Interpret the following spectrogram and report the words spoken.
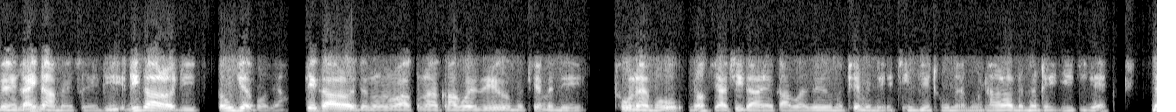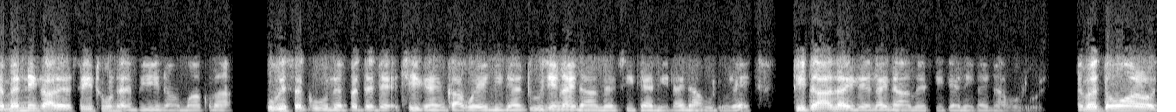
မယ်၊လိုက်နာမယ်ဆိုရင် အဓိကတော့ ဒီ ၃ ချက်ပေါ့ဗျာ။၁ ကတော့ ကျနော်တို့က ခုနက ကာကွယ်ဆေးကို မဖြစ်မနေ ထိုးနှံဖို့၊ရရှိလာတဲ့ ကာကွယ်ဆေးကို မဖြစ်မနေ အကြိမ်ပြည့် ထိုးနှံဖို့ ဒါကတော့ နံပါတ် ၁ အရေးကြီးတယ်။နံပါတ် ၂ ကလည်း ဆေးထိုးနှံပြီးရင်တောင်မှ ခုန COVID-19 နဲ့ ပတ်သက်တဲ့ အခြေခံ ကာကွယ်ရေးနည်းလမ်း၊တဦးချင်း လိုက်နာရမယ့် စည်းကမ်းတွေ လိုက်နာဖို့လိုတယ်။ဒေသအလိုက်လည်း လိုက်နာရမယ့် စည်းကမ်းတွေ လိုက်နာဖို့လိုတယ်။နံပါတ် ၃ ကတော့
